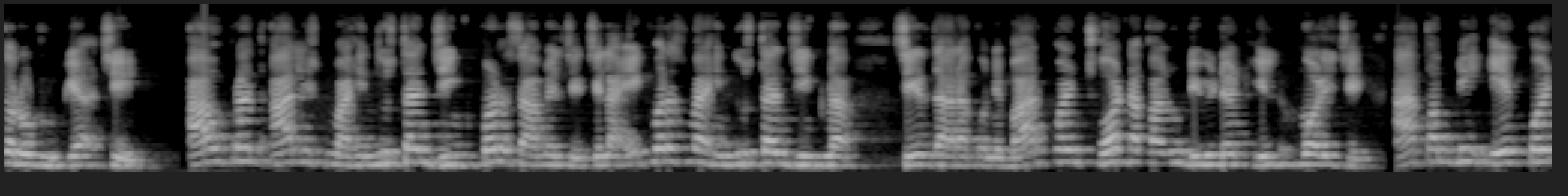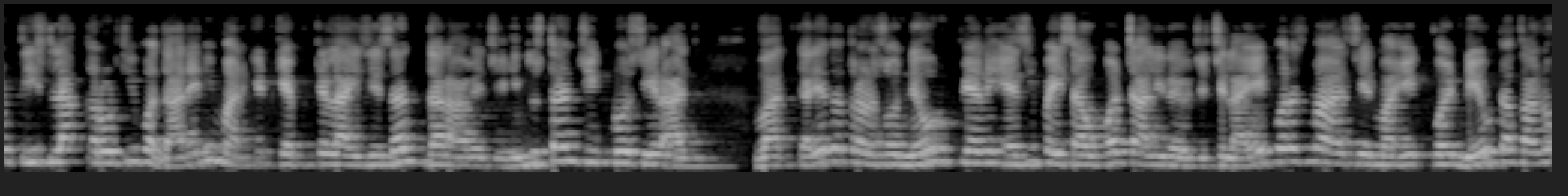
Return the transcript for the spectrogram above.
કરોડ રૂપિયા છે. આ ઉપરાંત આ લિસ્ટમાં હિન્દુસ્તાન ઝીંક પણ સામેલ છે. છેલ્લા એક વર્ષમાં હિન્દુસ્તાન ઝીંકના શેરધારકોને બાર પોઈન્ટ છ ટકાનું ડિવિડન્ડ yield મળી છે. આ કંપની એક પોઈન્ટ ત્રીસ લાખ કરોડથી વધારેની માર્કેટ કેપિટલાઇઝેશન ધરાવે છે. હિન્દુસ્તાન ઝીંકનો શેર આજ વાત કરીએ તો ત્રણસો નેવું રૂપિયાની એસી પૈસા ઉપર ચાલી રહ્યો છે. છેલ્લા એક વર્ષમાં આ શેરમાં એક પોઈન્ટ નેવું ટકાનો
